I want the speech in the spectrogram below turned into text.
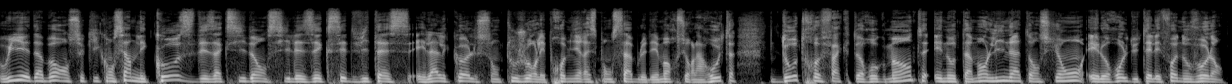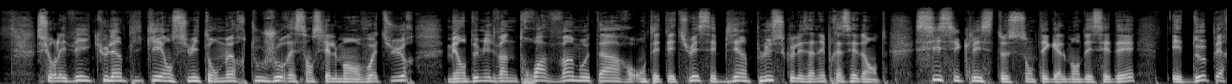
Oui, et d'abord en ce qui concerne les causes des accidents, si les excès de vitesse et l'alcool sont toujours les premiers responsables des morts sur la route, d'autres facteurs augmentent, et notamment l'inattention et le rôle du téléphone au volant. Sur les véhicules impliqués, ensuite, on meurt toujours essentiellement en voiture, mais en 2023, 20 motards ont été tués, c'est bien plus que les années précédentes. Six cyclistes sont également décédés et deux personnes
